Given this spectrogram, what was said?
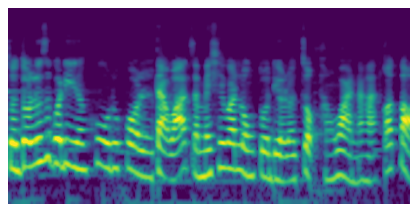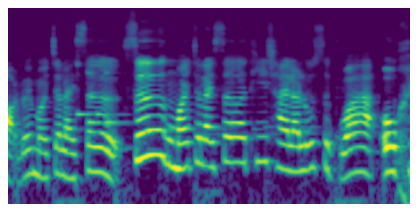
ส่วนตัวรู้สึกว่าดีทั้งคู่ทุกคน แต่ว่าจะไม่ใช่ว่าลงตัวเดียวแล้วจบทั้งวันนะคะ ก็ต่อด้วยมอยเจอไรเซอร์ซึ่งมอยเจอไรเซอร์ที่ใช้แล้วรู้สึกว่าโอเค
